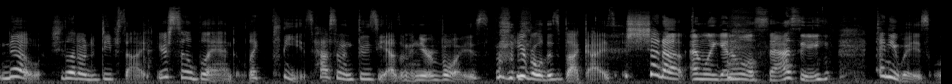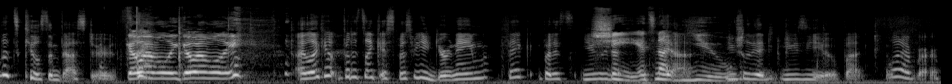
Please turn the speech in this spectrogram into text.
No, she let out a deep sigh. You're so bland. Like, please, have some enthusiasm in your voice. He rolled his black eyes. Shut up. Emily getting a little sassy. Anyways, let's kill some bastards. Go, Emily. Go, Emily. I like it, but it's like it's supposed to be your name, Vic, but it's usually She. It's not you. Usually they use you, but whatever.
